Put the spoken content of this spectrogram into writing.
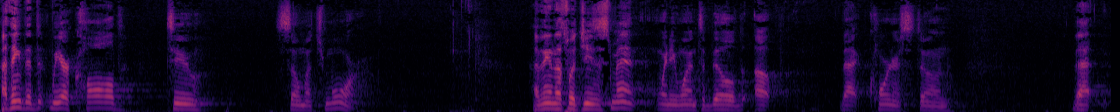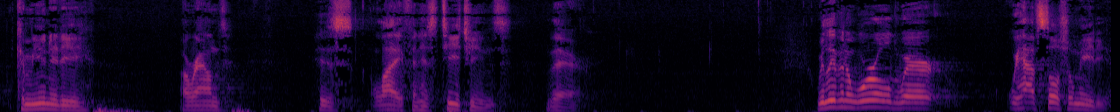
I think that we are called to so much more. I think that's what Jesus meant when he wanted to build up that cornerstone, that community around his life and his teachings there. We live in a world where we have social media.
